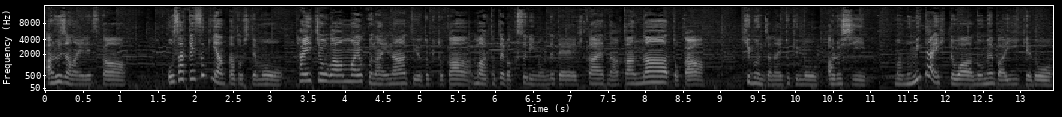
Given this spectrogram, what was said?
あるじゃないですか。お酒好きやったとしても体調があんま良くないなっていう時とかまあ例えば薬飲んでて控えなあかんなとか気分じゃない時もあるしまあ飲みたい人は飲めばいいけど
